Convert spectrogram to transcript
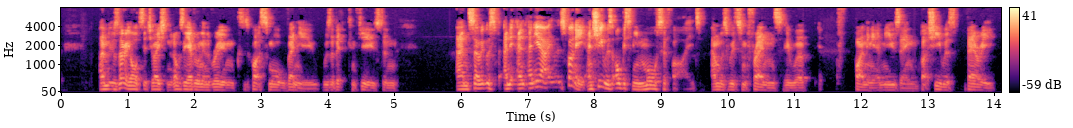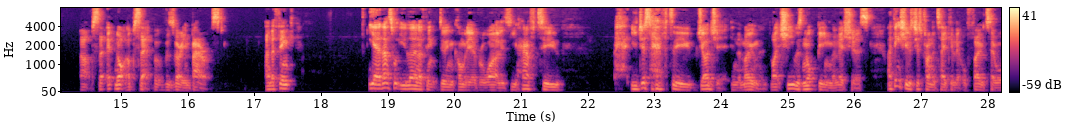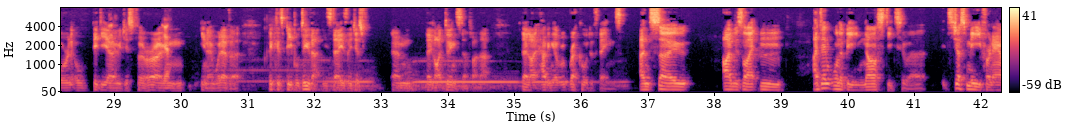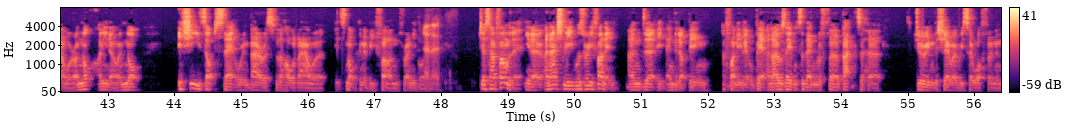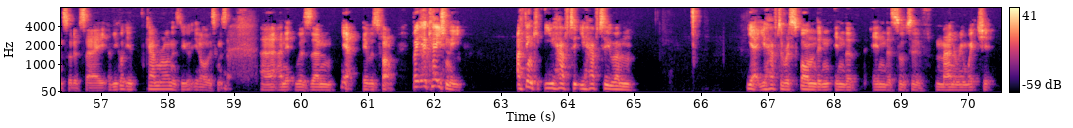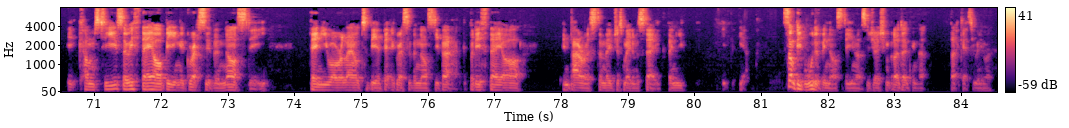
It was a very odd situation, and obviously everyone in the room, because it's quite a small venue, was a bit confused and and so it was and, and and yeah it was funny and she was obviously mortified and was with some friends who were finding it amusing but she was very upset not upset but was very embarrassed. And i think yeah that's what you learn i think doing comedy over a while is you have to you just have to judge it in the moment. Like she was not being malicious i think she was just trying to take a little photo or a little video just for her own Yeah. you know whatever because people do that these days they just um, they like doing stuff like that they like having a record of things. And so I was like, mm, I don't want to be nasty to her. It's just me for an hour. I'm not, you know, I'm not. If she's upset or embarrassed for the whole hour, it's not going to be fun for anybody. No, no. Just have fun with it, you know. And actually, it was really funny, and uh, it ended up being a funny little bit. And I was able to then refer back to her during the show every so often and sort of say, "Have you got your camera on? Has you you know all this kind of stuff?" Uh, and it was, um, yeah, it was fun. But occasionally, I think you have to you have to um yeah you have to respond in in the in the sort of manner in which it it comes to you. So if they are being aggressive and nasty, then you are allowed to be a bit aggressive and nasty back. But if they are embarrassed and they've just made a mistake, then you yeah. Some people would have been nasty in that situation, but I don't think that that gets you anywhere.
